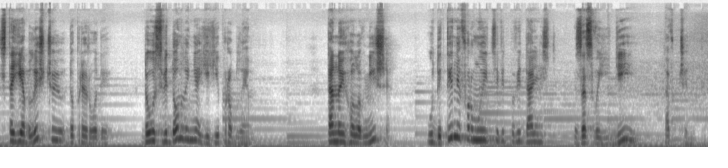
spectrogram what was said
стає ближчою до природи, до усвідомлення її проблем. Та найголовніше, у дитини формується відповідальність за свої дії та вчинки.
